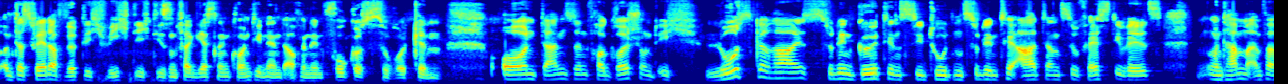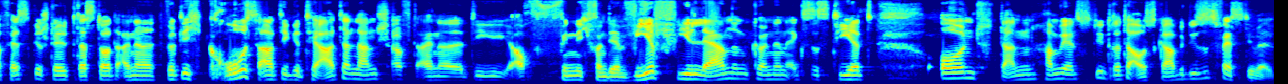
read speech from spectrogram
Und das wäre doch wirklich wichtig, diesen vergessenen Kontinent auch in den Fokus zu rücken. Und dann sind Frau Grösch und ich losgereist zu den Goethe-Instituten, zu den Theatern, zu Festivals und haben einfach festgestellt, festgestellt, dass dort eine wirklich großartige Theaterlandschaft, eine, die auch, finde ich, von der wir viel lernen können, existiert. Und dann haben wir jetzt die dritte Ausgabe dieses Festivals.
